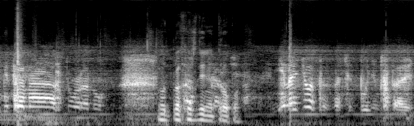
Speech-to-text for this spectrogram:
миллиметра на сторону. Вот прохождение тропа. Не найдется, значит будем ставить.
